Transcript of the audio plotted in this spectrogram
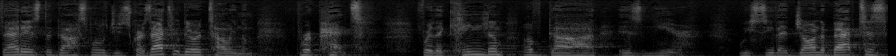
That is the gospel of Jesus Christ. That's what they were telling them. Repent, for the kingdom of God is near. We see that John the Baptist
